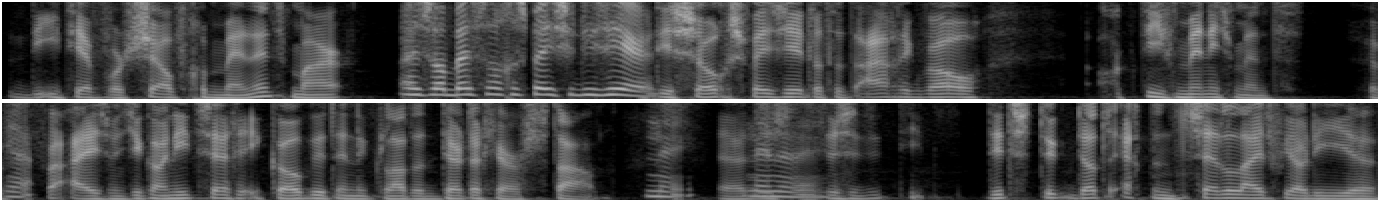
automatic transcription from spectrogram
die ETF wordt zelf gemanaged, maar Hij is wel best wel gespecialiseerd. het is zo gespecialiseerd dat het eigenlijk wel actief management eh, Ja. vereist. Want je kan niet zeggen, ik koop dit en ik laat het 30 jaar staan. Nee, Eh, nee, dus nee, nee. dus dit, dit stuk, dat is echt een satellite voor jou die, je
